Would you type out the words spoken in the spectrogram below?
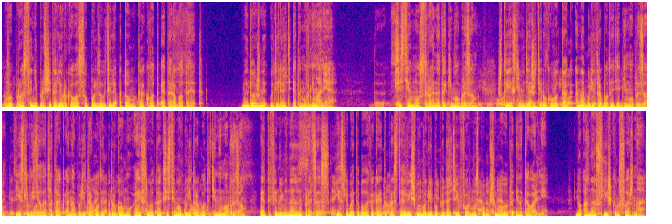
вы просто не прочитали руководство пользователя о том, как вот это работает. Мы должны уделять этому внимание. Система устроена таким образом, что если вы держите руку вот так, она будет работать одним образом. Если вы сделаете так, она будет работать по-другому, а если вот так, система будет работать иным образом. Это феноменальный процесс. Если бы это была какая-то простая вещь, мы могли бы придать ей форму с помощью молота и наковальни. Но она слишком сложна.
